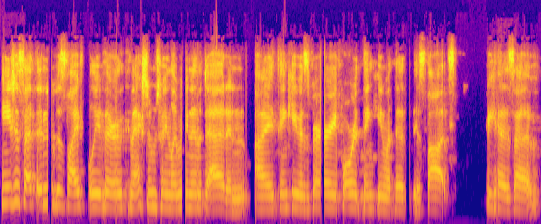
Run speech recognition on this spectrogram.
he just at the end of his life believed there was a connection between living and the dead, and I think he was very forward thinking with it, his thoughts because of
